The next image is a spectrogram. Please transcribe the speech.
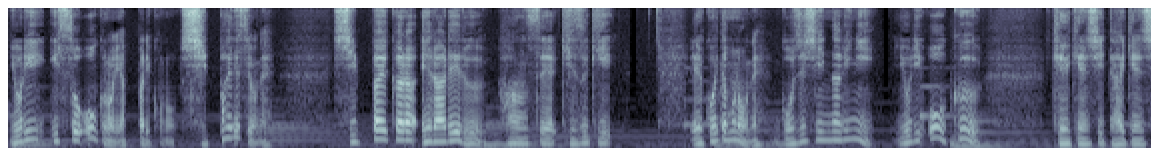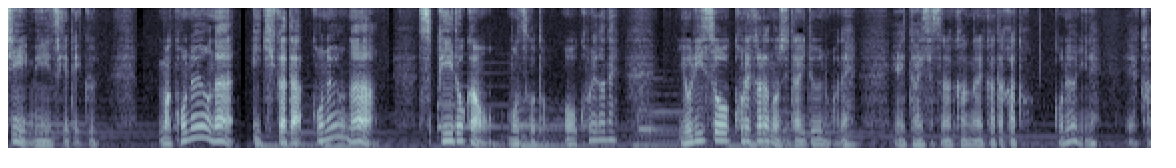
より一層多くのやっぱりこの失敗ですよね。失敗から得られる反省気づき、えー、こういったものをねご自身なりにより多く経験し体験し身につけていく、まあ、このような生き方このようなスピード感を持つことこれがねより一層これからの時代というのはね、えー、大切な考え方かとこのようにね考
